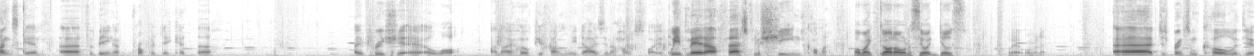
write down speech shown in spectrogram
Thanks, game, uh, for being a proper dickhead there. I appreciate it a lot, and I hope your family dies in a house fire. We've made our first machine, Connor. Oh my god, I want to see what it does. Wait one minute. Uh, just bring some coal with you.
